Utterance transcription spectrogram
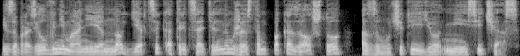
изобразил внимание, но герцог отрицательным жестом показал, что озвучит ее не сейчас.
